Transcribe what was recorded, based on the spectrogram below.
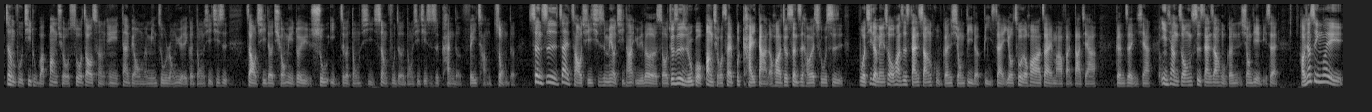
政府企图把棒球塑造成，哎、代表我们民族荣誉的一个东西，其实早期的球迷对于输赢这个东西、胜负这个东西，其实是看得非常重的。甚至在早期，其实没有其他娱乐的时候，就是如果棒球赛不开打的话，就甚至还会出事。我记得没错的话，是三山虎跟兄弟的比赛，有错的话再麻烦大家更正一下。印象中是三山虎跟兄弟的比赛，好像是因为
